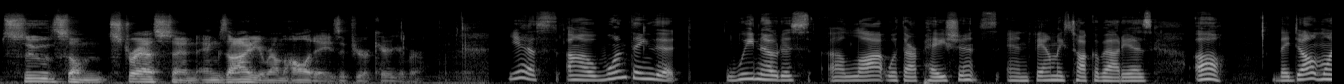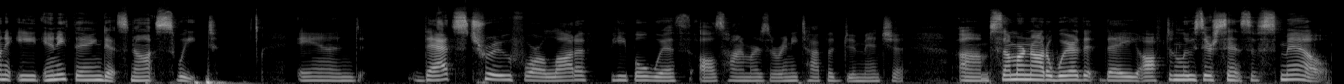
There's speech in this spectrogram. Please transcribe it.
soothe some stress and anxiety around the holidays if you're a caregiver. Yes, uh, one thing that we notice a lot with our patients and families talk about is, oh, they don't want to eat anything that's not sweet. And that's true for a lot of people with Alzheimer's or any type of dementia. Um, some are not aware that they often lose their sense of smell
